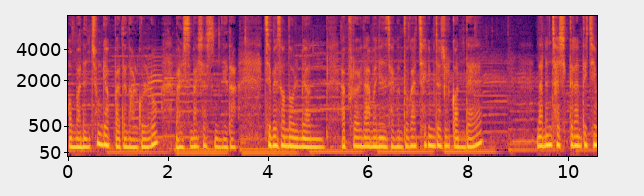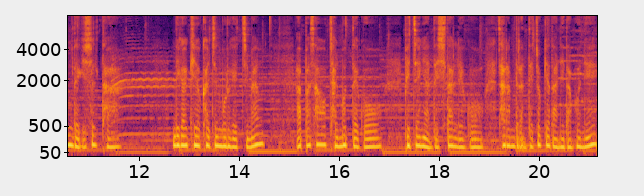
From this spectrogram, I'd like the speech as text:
엄마는 충격받은 얼굴로 말씀하셨습니다. 집에서 놀면 앞으로의 남은 인생은 누가 책임져 줄 건데? 나는 자식들한테 짐 되기 싫다. 네가 기억할진 모르겠지만 아빠 사업 잘못되고 빚쟁이한테 시달리고 사람들한테 쫓겨다니다 보니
